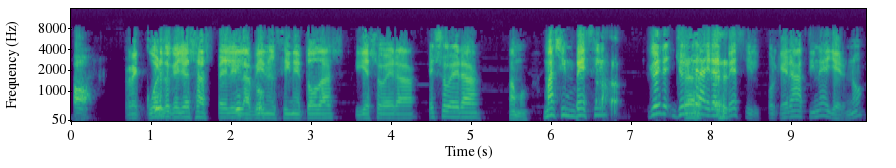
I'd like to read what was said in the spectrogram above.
oh. Recuerdo Es- que yo esas pelis las vi en el cine todas y eso era, eso era, vamos, más imbécil. Yo, era- yo ya era imbécil porque era teenager, ¿no?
